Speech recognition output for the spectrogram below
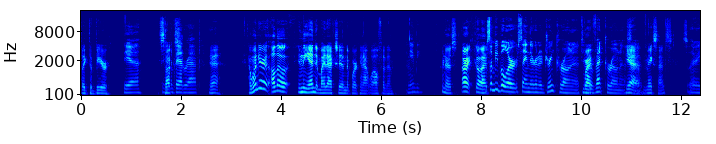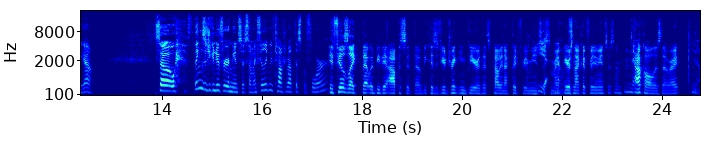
Like the beer. Yeah. It It's getting a bad rap. Yeah. I wonder, although in the end it might actually end up working out well for them. Maybe. Who knows? All right, go ahead. Some people are saying they're going to drink Corona to Right. prevent Corona. Yeah, So, it makes sense. so there you go. So things that you can do for your immune system. I feel like we've talked about this before. It feels like that would be the opposite though, because if you're drinking beer, that's probably not good for your immune Yeah, system, right? no, Beer's not good for the immune system. No. Alcohol is though, right? No.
